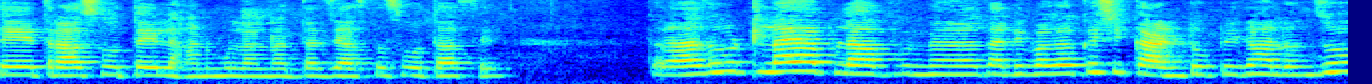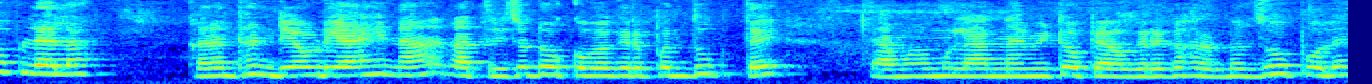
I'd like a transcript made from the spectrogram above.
ते त्रास होतोय. लहान मुलांना तर जास्तच होत असेल. तर आज उठलाय आपला आपण आणि बघा कशी कानटोपी घालून झोपलेला. कारण थंडी एवढी आहे ना रात्रीचं डोकं वगैरे पण दुखतंय. त्यामुळे मुलांना मी टोप्या वगैरे घालून झोपवले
